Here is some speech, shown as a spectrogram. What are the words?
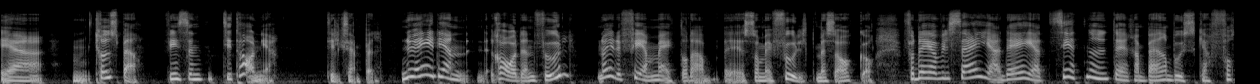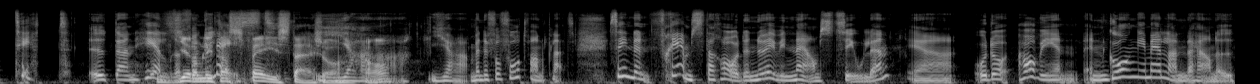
mm, krusbär. finns en Titania till exempel. Nu är den raden full. Nu är det fem meter där eh, som är fullt med saker. För det jag vill säga det är att sätt nu inte era bärbuskar för tätt utan hellre Ge dem lite space där så. Ja, Ja. ja. men det får fortfarande plats. Sen den främsta raden, nu är vi närmst solen. Ja, och då har vi en, en gång emellan det här nu.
